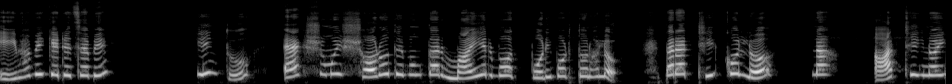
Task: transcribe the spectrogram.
এইভাবেই কেটে যাবে। কিন্তু এক সময় শরৎ এবং তার মায়ের মত পরিবর্তন হলো। তারা ঠিক করল, না, আর ঠিক নয়।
